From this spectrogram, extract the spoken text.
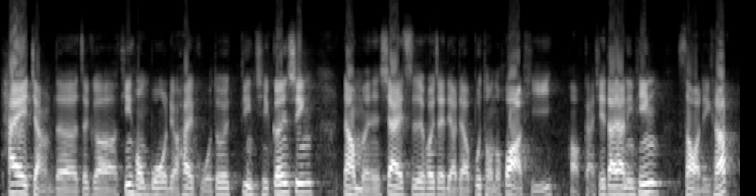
他也讲的这个听洪博聊泰国都会定期更新。那我们下一次会再聊聊不同的话题。好，感谢大家聆听，萨瓦迪卡。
